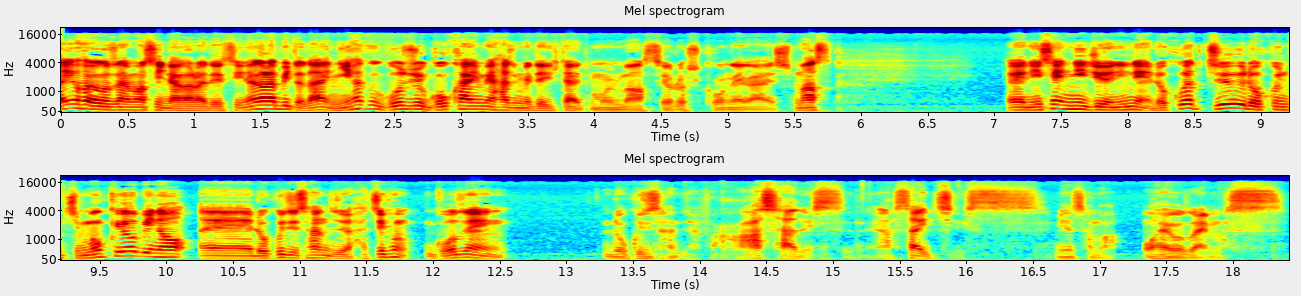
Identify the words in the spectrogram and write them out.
はい、おはようございます。いながらです。いながらビート第255回目始めていきたいと思います。よろしくお願いします。えー、2022年6月16日木曜日の、えー、6時38分、午前6時38分、朝ですね。朝一です。皆様、おはようございます。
